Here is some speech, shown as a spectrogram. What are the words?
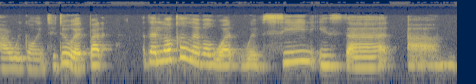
are we going to do it. But at the local level, what we've seen is that um,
